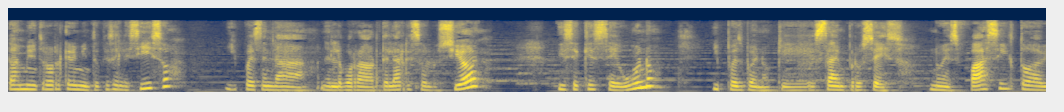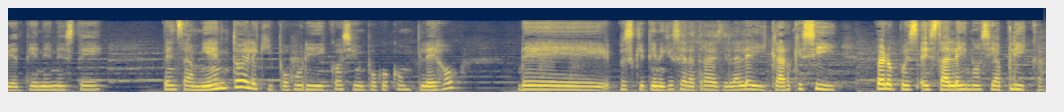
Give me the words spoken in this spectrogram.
también otro requerimiento que se les hizo y pues en, la, en el borrador de la resolución dice que se uno y pues bueno, que está en proceso. No es fácil, todavía tienen este pensamiento, el equipo jurídico así un poco complejo de pues que tiene que ser a través de la ley, claro que sí, pero pues esta ley no se aplica.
